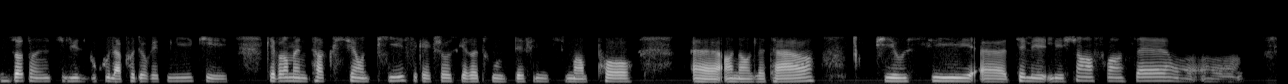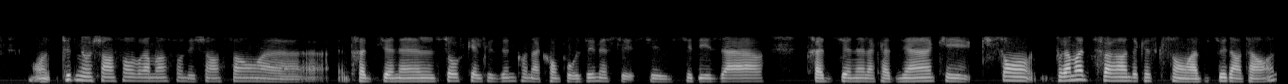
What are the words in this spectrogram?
nous autres, on utilise beaucoup la podorythmie, qui est, qui est vraiment une torsion de pied. C'est quelque chose qu'on retrouve définitivement pas euh, en Angleterre. Puis aussi, euh, tu sais, les, les chants français, on, toutes nos chansons vraiment sont des chansons euh, traditionnelles, sauf quelques-unes qu'on a composées, mais c'est des airs traditionnels acadiens qui, qui sont vraiment différents de ce qu'ils sont habitués d'entendre.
